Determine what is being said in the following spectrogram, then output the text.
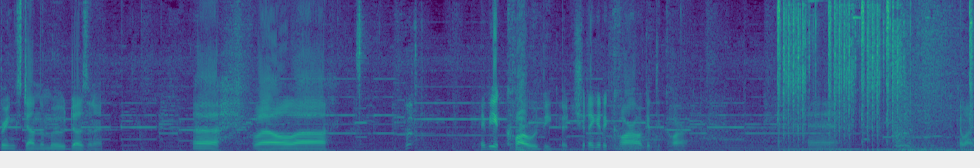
brings down the mood, doesn't it? Uh, well, uh... Maybe a car would be good. Should I get a car? I'll get the car. Eh. Come on.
